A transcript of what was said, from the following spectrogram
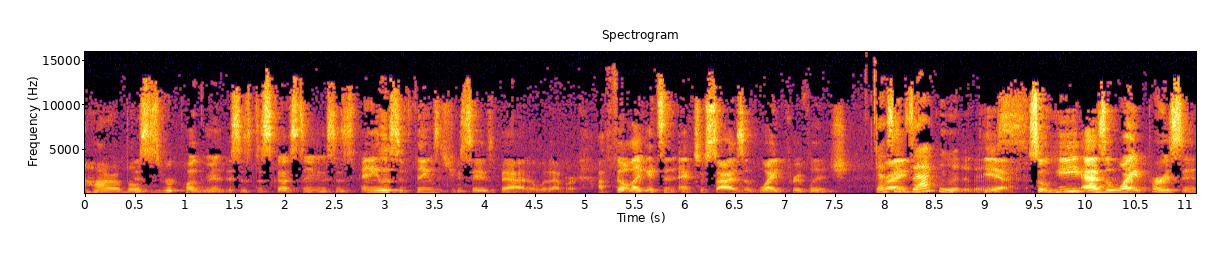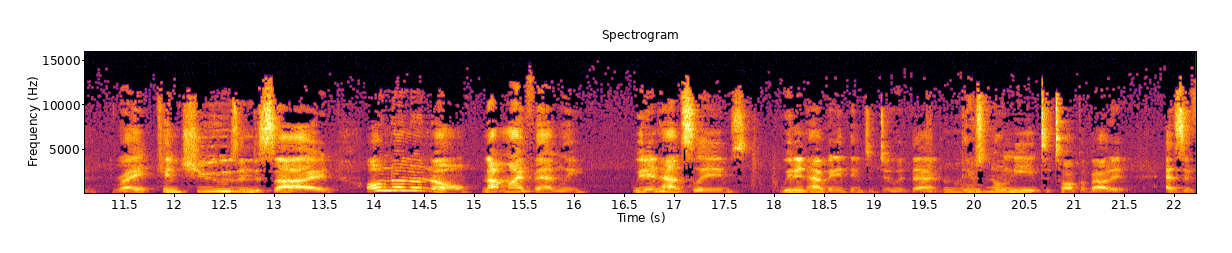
Horrible. This is repugnant. This is disgusting. This is any list of things that you could say is bad or whatever. I felt like it's an exercise of white privilege. That's right? exactly what it is. Yeah. So he, as a white person, right, can choose and decide, oh, no, no, no, not my family. We didn't have slaves. We didn't have anything to do with that. Mhm. There's no need to talk about it as if,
